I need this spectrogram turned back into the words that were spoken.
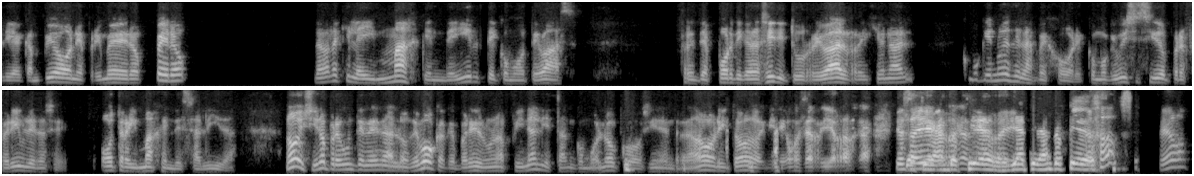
Liga de Campeones primero, pero la verdad que la imagen de irte como te vas frente a Sporting Kansas City, tu rival regional, como que no es de las mejores, como que hubiese sido preferible, no sé, otra imagen de salida. No, y si no, pregunten a los de Boca que perdieron una final y están como locos, sin entrenador y todo, y mire cómo se ríe Roja. Yo ya tirando piedras, ya tirando piedras. ¿No?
